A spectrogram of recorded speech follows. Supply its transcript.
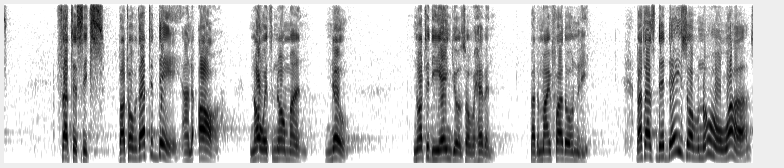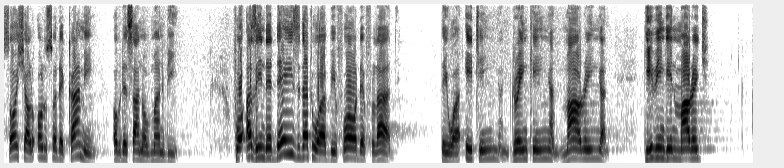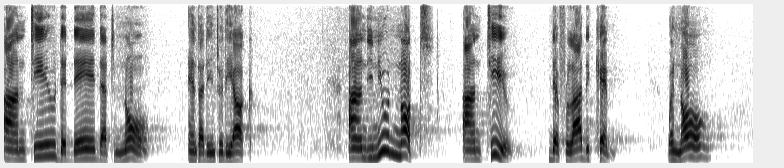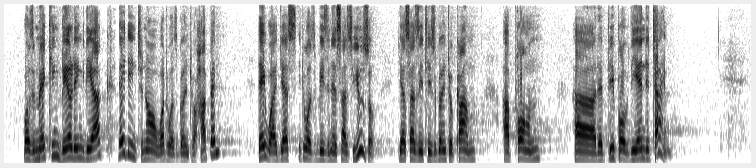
36. But of that day and hour knoweth no man, no, not the angels of heaven, but my Father only. But as the days of Noah were, so shall also the coming of the Son of Man be. For as in the days that were before the flood, they were eating and drinking and marrying and giving in marriage until the day that Noah entered into the ark. And he knew not until the flood came. When Noah was making, building the ark, they didn't know what was going to happen. They were just, it was business as usual just as it is going to come upon uh, the people of the end time.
